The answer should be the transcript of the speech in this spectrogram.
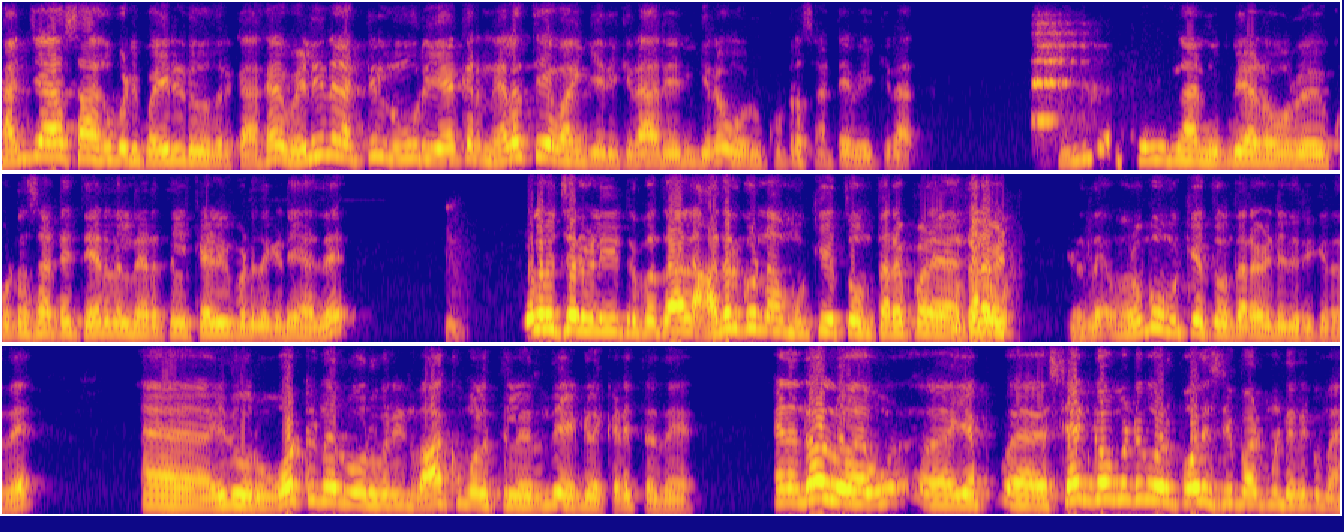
கஞ்சா சாகுபடி பயிரிடுவதற்காக வெளிநாட்டில் நூறு ஏக்கர் நிலத்தை வாங்கி இருக்கிறார் என்கிற ஒரு குற்றச்சாட்டை வைக்கிறார். நான் இப்படியான ஒரு குற்றச்சாட்டை தேர்தல் நேரத்தில் கேள்விப்பட்டது கிடையாது. முதலமைச்சர் வெளியிட்டிருப்பதால் அதற்கும் நாம் முக்கியத்துவம் தரப்ப தர வேண்டியிருக்கிறது. ரொம்ப முக்கியத்துவம் தர வேண்டியது இருக்கிறது. இது ஒரு ஓட்டுநர் ஒருவரின் வாக்குமூலத்திலிருந்து எங்களுக்கு கிடைத்தது. ஏனென்றால் ஸ்டேட் கவர்மெண்ட்டுக்கு ஒரு போலீஸ் டிபார்ட்மெண்ட் இருக்குமே.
